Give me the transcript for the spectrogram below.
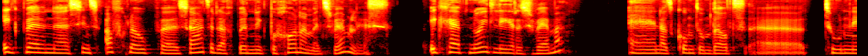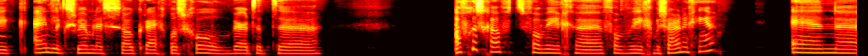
ik ben sinds afgelopen zaterdag ben ik begonnen met zwemles. Ik heb nooit leren zwemmen. En dat komt omdat toen ik eindelijk zwemles zou krijgen van school, werd het afgeschaft vanwege, vanwege bezuinigingen. En eh,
